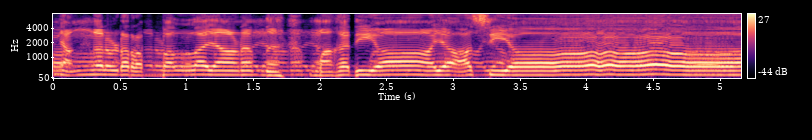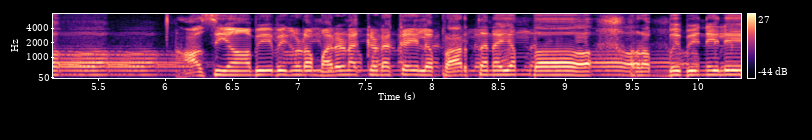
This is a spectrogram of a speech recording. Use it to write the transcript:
ഞങ്ങളുടെ റബ്ബല്ലയാണെന്ന് മഹതിയായ ആസിയ. ആസിയാ ബീവിയുടെ മരണക്കിടക്കയിലെ പ്രാർത്ഥന എന്താ റബ്ബിബിനിലെ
